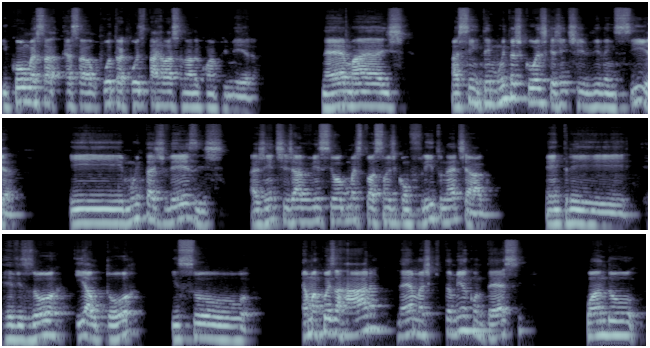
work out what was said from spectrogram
e como essa, essa outra coisa está relacionada com a primeira. Né? Mas, assim, tem muitas coisas que a gente vivencia e muitas vezes a gente já vivenciou algumas situações de conflito, né, Tiago? Entre revisor e autor. Isso é uma coisa rara, né, mas que também acontece quando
